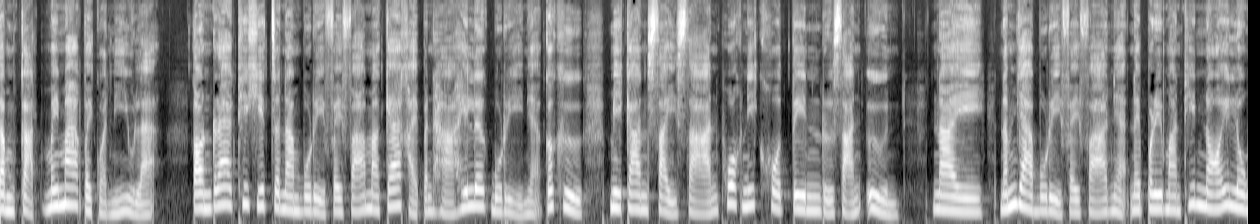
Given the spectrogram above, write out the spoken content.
จำกัดไม่มากไปกว่านี้อยู่แล้วตอนแรกที่คิดจะนำบุหรี่ไฟฟ้ามาแก้ไขปัญหาให้เลิกบุหรี่เนี่ยก็คือ มีการใส่สารพวกนิโคตินหรือสารอื่น ในน้ำยาบุหรี่ไฟฟ้าเนี่ยในปริมาณที่น้อยลง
